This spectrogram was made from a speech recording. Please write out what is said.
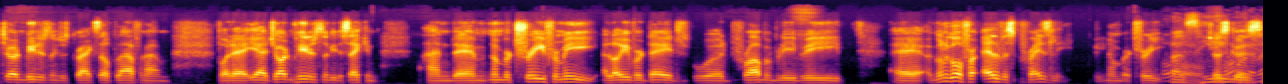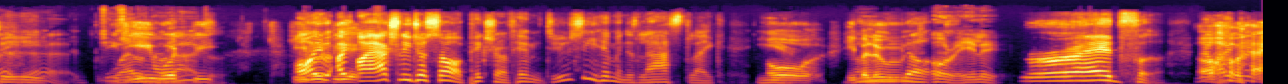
Jordan Peterson just cracks up laughing at him. But uh, yeah, Jordan Peterson will be the second, and um, number three for me, alive or dead, would probably be. Uh, I'm gonna go for Elvis Presley. Be number three. Because he Just because be. Jesus, He well would be- He I, would I, be. I actually just saw a picture of him. Do you see him in his last like year? oh, he ballooned. no. Oh really? dreadful. No, I Oh, mean,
